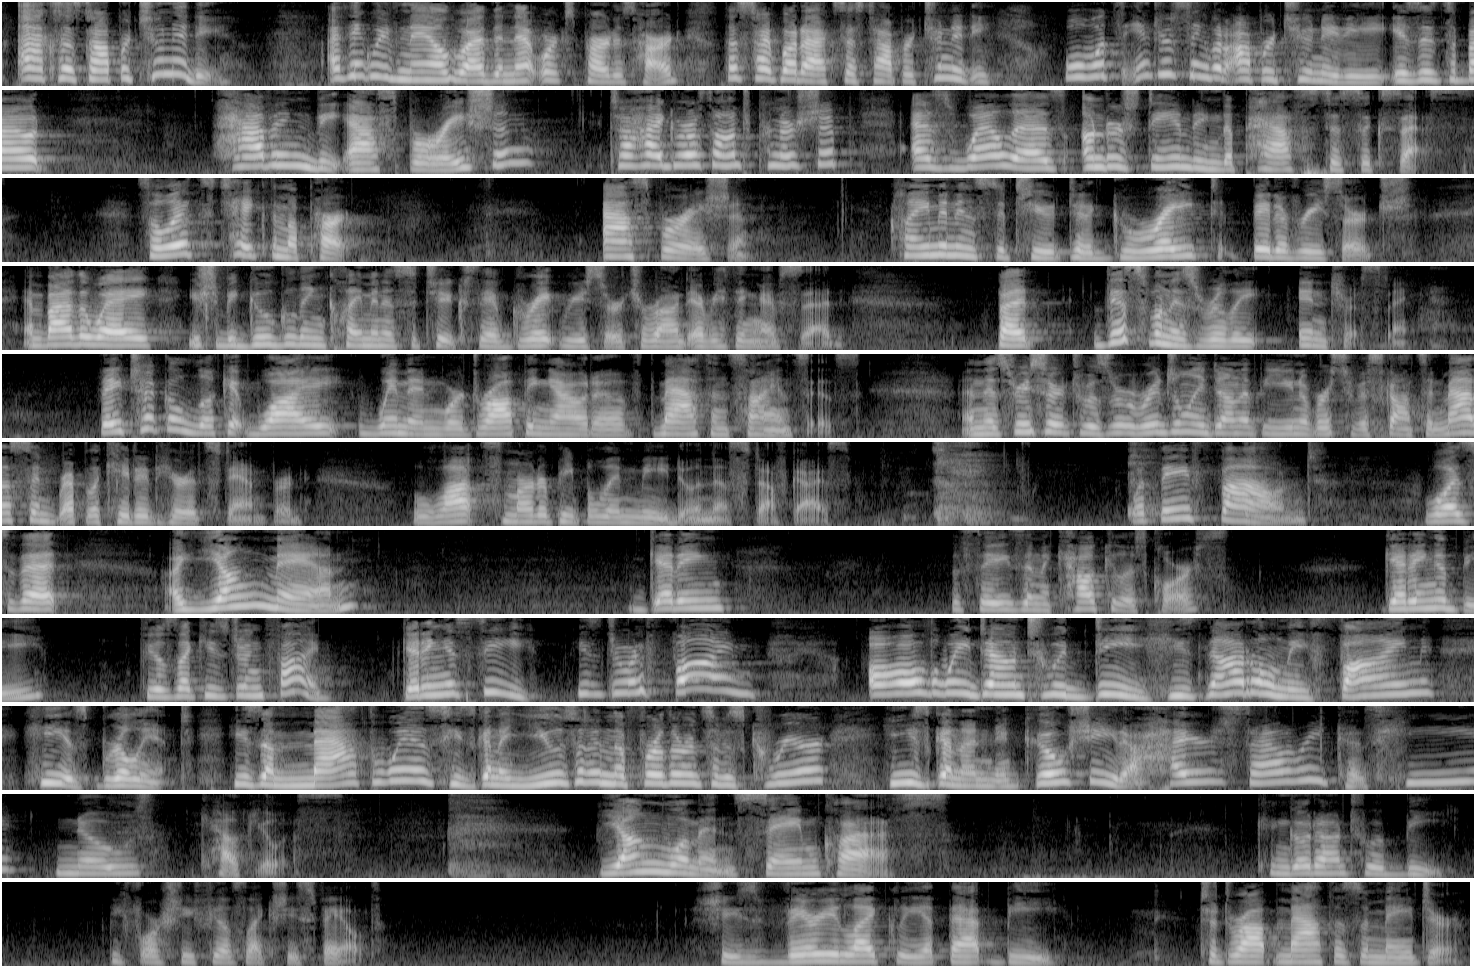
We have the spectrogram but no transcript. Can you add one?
access to opportunity. I think we've nailed why the networks part is hard. Let's talk about access to opportunity. Well, what's interesting about opportunity is it's about having the aspiration to high growth entrepreneurship as well as understanding the paths to success. So let's take them apart. Aspiration. Clayman Institute did a great bit of research. And by the way, you should be Googling Clayman Institute because they have great research around everything I've said. But this one is really interesting. They took a look at why women were dropping out of math and sciences. And this research was originally done at the University of Wisconsin Madison, replicated here at Stanford. A lot smarter people than me doing this stuff, guys. What they found was that a young man getting, let's say he's in a calculus course, getting a B, feels like he's doing fine. Getting a C, he's doing fine. All the way down to a D. He's not only fine, he is brilliant. He's a math whiz. He's going to use it in the furtherance of his career. He's going to negotiate a higher salary because he knows calculus. Young woman, same class, can go down to a B before she feels like she's failed. She's very likely at that B to drop math as a major,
